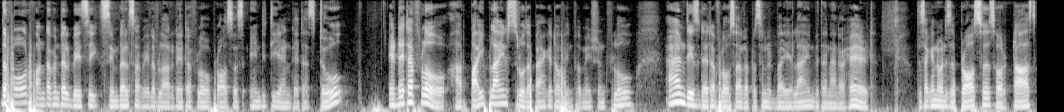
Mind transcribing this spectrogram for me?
The four fundamental basic symbols available are data flow, process, entity, and data store. A data flow are pipelines through the packet of information flow, and these data flows are represented by a line with an arrowhead. The second one is a process or task.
